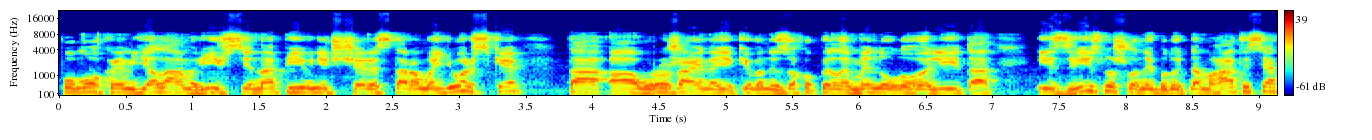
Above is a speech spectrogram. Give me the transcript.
по мокрим ялам річці на північ через Старомайорське та а, урожайна, які вони захопили минулого літа. І звісно ж, вони будуть намагатися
